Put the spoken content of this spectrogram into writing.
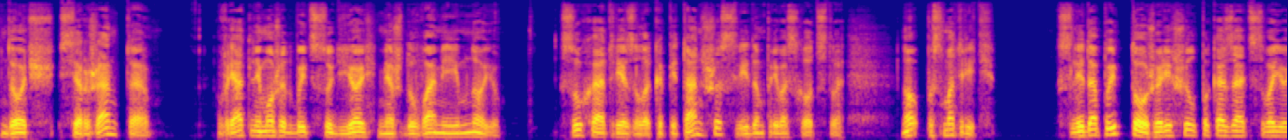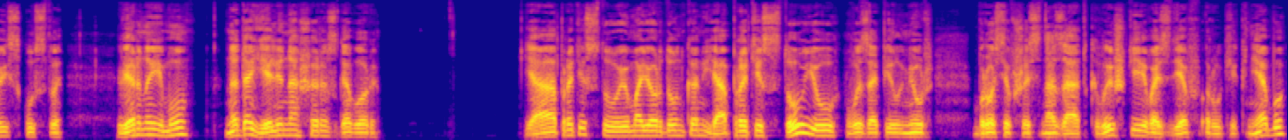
Дочь сержанта вряд ли может быть судьей между вами и мною. Сухо отрезала капитанша с видом превосходства. Но посмотрите, следопыт тоже решил показать свое искусство. Верно, ему надоели наши разговоры. — Я протестую, майор Дункан, я протестую! — возопил Мюр, бросившись назад к вышке и воздев руки к небу,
